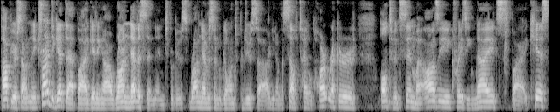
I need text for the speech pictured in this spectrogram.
popular sound, and he tried to get that by getting uh, Ron Nevison in to produce. Ron Nevison would go on to produce, uh, you know, the self-titled Heart record, Ultimate Sin by Ozzy, Crazy Nights by Kiss,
